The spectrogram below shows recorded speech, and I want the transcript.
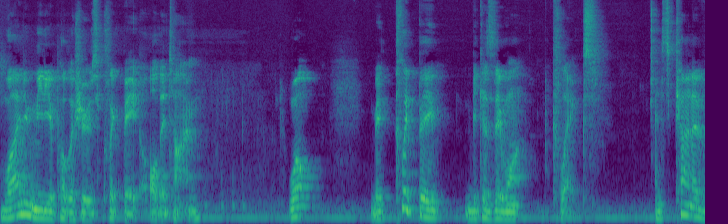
Why do media publishers clickbait all the time? Well, they clickbait because they want clicks. It's kind of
